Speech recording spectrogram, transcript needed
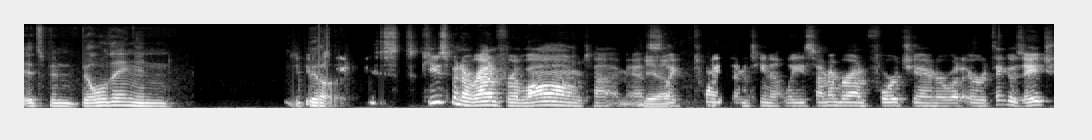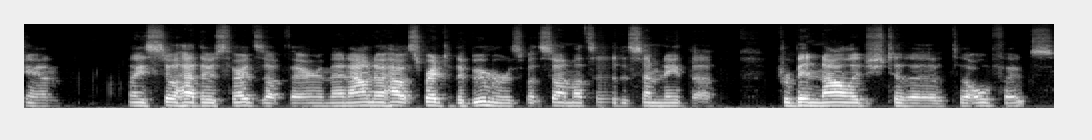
it's been building and Bill- Q's- Q's been around for a long time, man. It's Yeah. like 2017 at least. I remember on 4chan or what, or I think it was 8chan. They still had those threads up there, and then I don't know how it spread to the boomers, but some must have disseminate the forbidden knowledge to the to the old folks.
